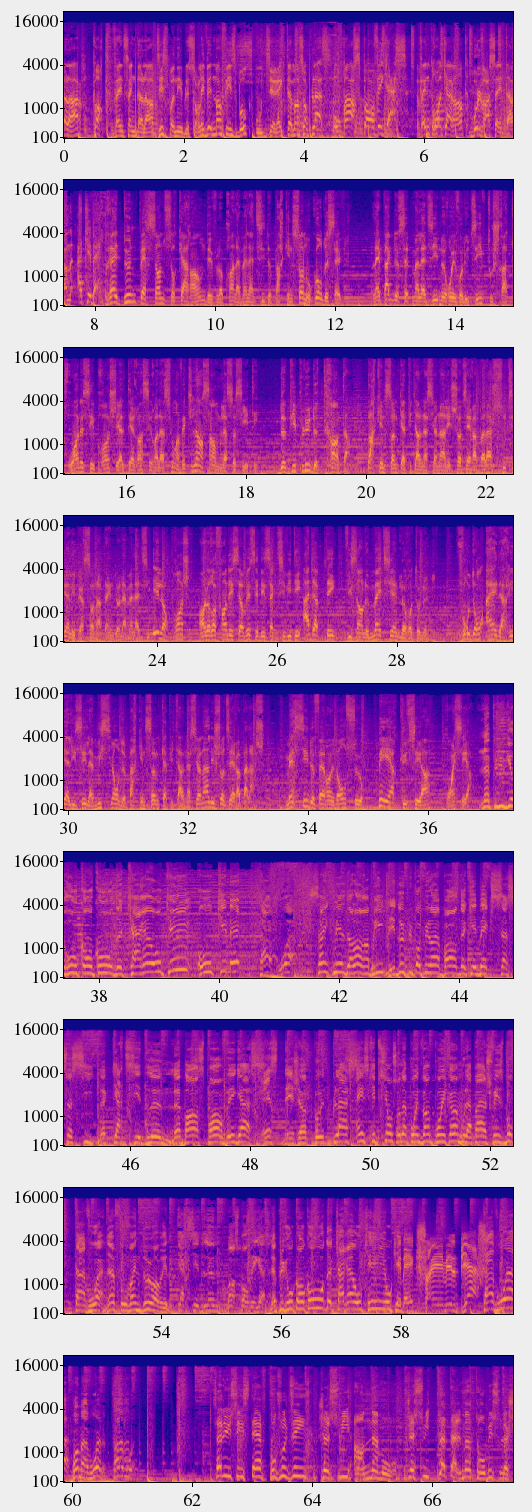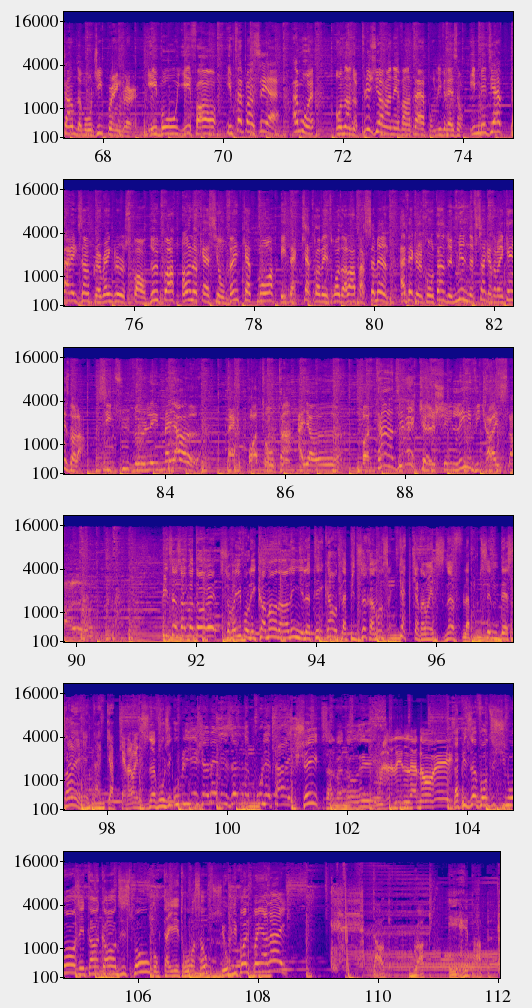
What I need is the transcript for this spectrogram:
porte 25 disponible sur l'événement Facebook ou directement sur place au bar Sport Vegas, 2340 Boulevard Sainte-Anne à Québec. Près d'une personne sur 40 développera la maladie de Parkinson au cours de sa vie. L'impact de cette maladie neuroévolutive touchera trois de ses proches et altérera ses relations avec l'ensemble société. Depuis plus de 30 ans, Parkinson Capital National et Chaudière-Appalaches soutient les personnes atteintes de la maladie et leurs proches en leur offrant des services et des activités adaptées visant le maintien de leur autonomie. Vos dons aident à réaliser la mission de Parkinson Capital National et Chaudière-Appalaches. Merci de faire un don sur prqca.ca. Le plus gros concours de karaoké au Québec. Ta voix. 5000 en prix. Les deux plus populaires bars de Québec s'associent. Le Quartier de Lune, le bar Sport Vegas. Reste déjà peu de place. Inscription sur lepointdevente.com ou la page Facebook Ta Voix. 9 au 22 avril. Quartier de Lune, bar Sport Vegas. Le plus gros concours de karaoké au Québec. 5000 pièces. Ta voix, pas ma voix. là. Ta voix. Salut, c'est Steph. Faut que je vous le dise, je suis en amour. Je suis totalement tombé sous le charme de mon Jeep Wrangler. Il est beau, il est fort, il me fait penser à, à moi. On en a plusieurs en inventaire pour livraison immédiate. Par exemple, le Wrangler Sport 2 portes en location 24 mois est à 83 par semaine avec un comptant de 1995 Si tu veux les meilleurs, perds pas ton temps ailleurs. Va-t'en direct chez Levi Chrysler. Pizza Salvatore. Surveillez pour les commandes en ligne et le take-out. La pizza commence à 4,99. La poutine dessert est à 4,99 aussi. Oubliez jamais les ailes de poulet taille. Chez Salvatore. Vous allez l'adorer. La pizza fondue chinoise est encore dispo. Faut que t'ailles les trois sauces. Et oublie pas le pain à l'ail. Talk, rock et hip-hop.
